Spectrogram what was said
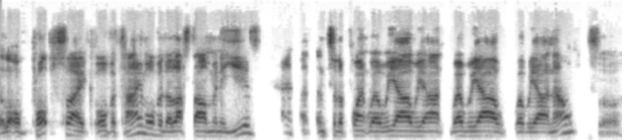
a lot of props like over time, over the last how many years, and to the point where we are, we are where we are, where we are now. So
